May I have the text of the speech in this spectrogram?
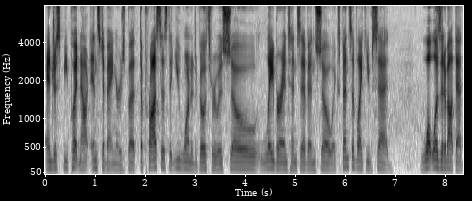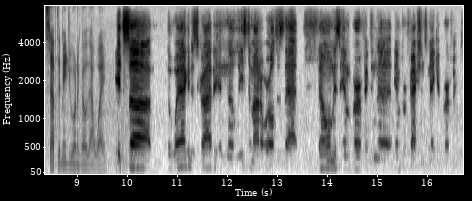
and just be putting out insta bangers. But the process that you wanted to go through is so labor intensive and so expensive, like you've said. What was it about that stuff that made you want to go that way? It's uh the way I can describe it in the least amount of words is that film is imperfect and the imperfections make it perfect.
